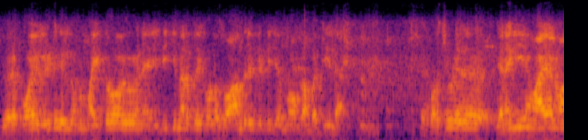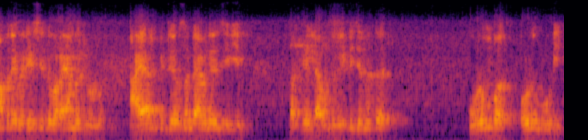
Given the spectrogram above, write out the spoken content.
ഇതുവരെ പോയ വീടുകളിലൊന്നും മൈക്രോവേവിന് ഇരിക്കുന്നിടത്തേക്കുള്ള സ്വാതന്ത്ര്യം കിട്ടി ചെന്ന് നോക്കാൻ പറ്റിയില്ല. കുറച്ചുകൂടെ ഇത് ജനകീയമായാൽ മാത്രമേ പരീക്ഷിച്ചിട്ട് പറയാൻ പറ്റുള്ളൂ. ആയാൽ പിറ്റേ ദിവസം രാവിലെ ചെയ്യും. തർക്കമില്ല. അതുകൊണ്ട് വീട്ടിൽ ചെന്നിട്ട് ഉറുമ്പ് ഓടുകൂടി.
